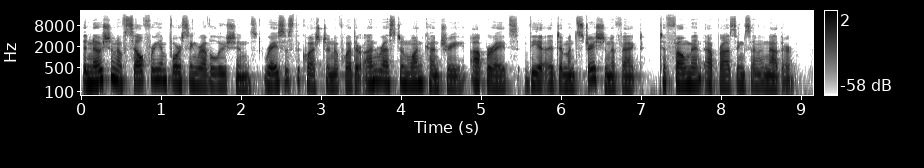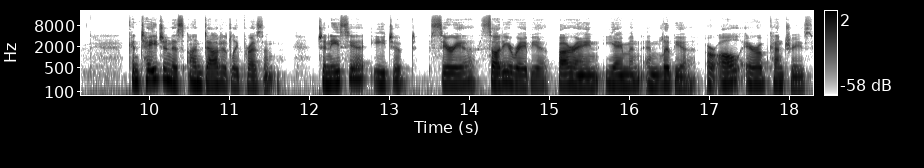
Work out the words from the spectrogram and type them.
The notion of self reinforcing revolutions raises the question of whether unrest in one country operates via a demonstration effect to foment uprisings in another. Contagion is undoubtedly present. Tunisia, Egypt, Syria, Saudi Arabia, Bahrain, Yemen, and Libya are all Arab countries,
